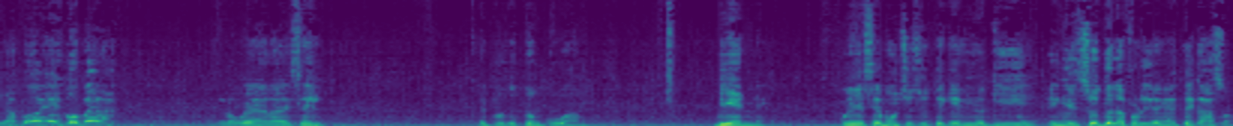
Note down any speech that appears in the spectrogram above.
y apoya y coopera. Te lo voy a agradecer. El protestón cubano. Viernes. Cuídense mucho. Si usted que vive aquí en el sur de la Florida, en este caso,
